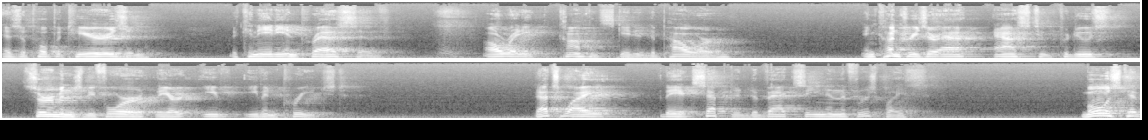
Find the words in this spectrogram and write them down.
as the pulpiteers and the Canadian press have already confiscated the power, and countries are a- asked to produce sermons before they are even preached. That's why they accepted the vaccine in the first place. Most have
